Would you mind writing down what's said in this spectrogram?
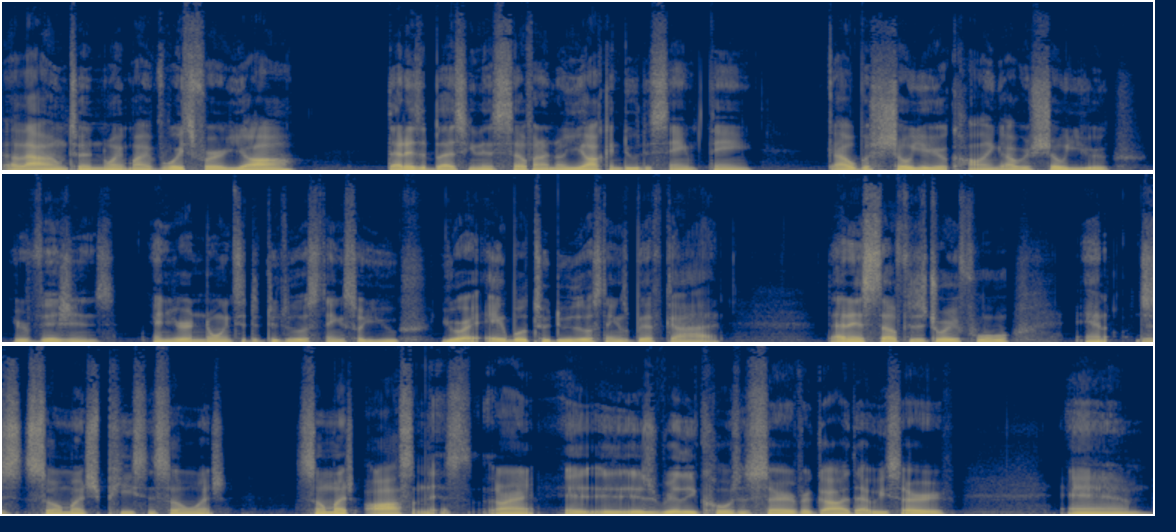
allow him to anoint my voice for y'all, that is a blessing in itself. And I know y'all can do the same thing. God will show you your calling. God will show you your visions, and you're anointed to do those things. So you you are able to do those things with God. That in itself is joyful and just so much peace and so much so much awesomeness right it, it is really cool to serve a god that we serve and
